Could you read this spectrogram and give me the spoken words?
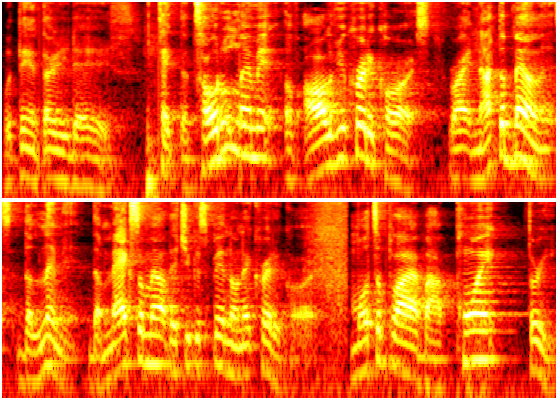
within 30 days. Take the total limit of all of your credit cards, right? Not the balance, the limit, the max amount that you can spend on that credit card. Multiply by 0.3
